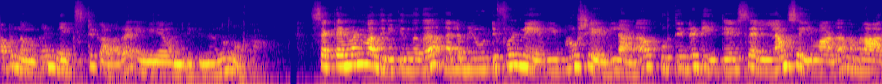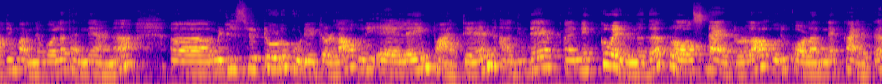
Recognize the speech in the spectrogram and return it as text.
അപ്പം നമുക്ക് നെക്സ്റ്റ് കളർ എങ്ങനെയാണ് വന്നിരിക്കുന്നതെന്ന് നോക്കാം. സെക്കൻഡ് വൺ വന്നിരിക്കുന്നത് നല്ല ബ്യൂട്ടിഫുൾ നേവി ബ്ലൂ ഷെയ്ഡിലാണ് കുർത്തിയുടെ ഡീറ്റെയിൽസ് എല്ലാം സെയിം ആണ്. നമ്മൾ ആദ്യം പറഞ്ഞ പോലെ തന്നെയാണ്. മിഡിൽ സ്ലിറ്റോട് കൂടിയിട്ടുള്ള ഒരു ഏലൈൻ പാറ്റേൺ അതിന്റെ നെക്ക് വരുന്നത് ക്ലോസ്ഡ് ആയിട്ടുള്ള ഒരു കോളർ നെക്ക് ആയിട്ട്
